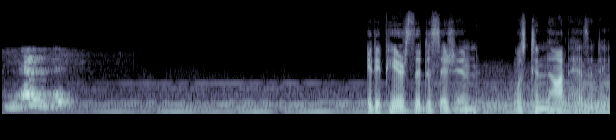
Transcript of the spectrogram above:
Do You hesitate. It appears the decision was to not hesitate.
